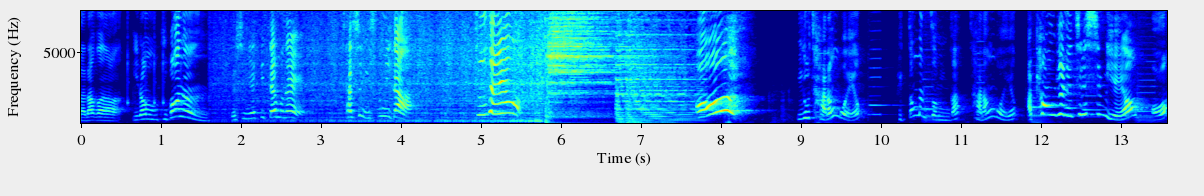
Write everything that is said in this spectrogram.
나라가 이런 국어는 열심히 했기 때문에 자신 있습니다 주세요 아 이거 잘한 거예요? 100점 만점인가? 잘한 거예요? 아 평균이 70이에요? 어?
